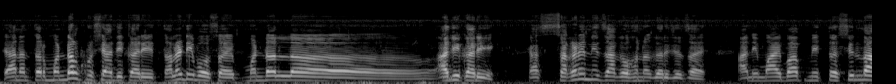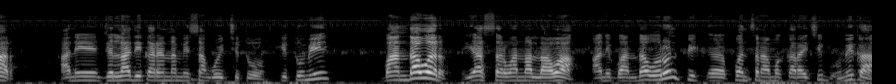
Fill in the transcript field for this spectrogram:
त्यानंतर मंडल कृषी अधिकारी तलाठी भाऊसाहेब मंडल अधिकारी ह्या सगळ्यांनी जागा होणं गरजेचं आहे. आणि मायबाप मी तहसीलदार आणि जिल्हाधिकाऱ्यांना मी सांगू इच्छितो की तुम्ही बांधावर या सर्वांना लावा आणि बांधावरून पीक पंचनामं पंचनामा करायची भूमिका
